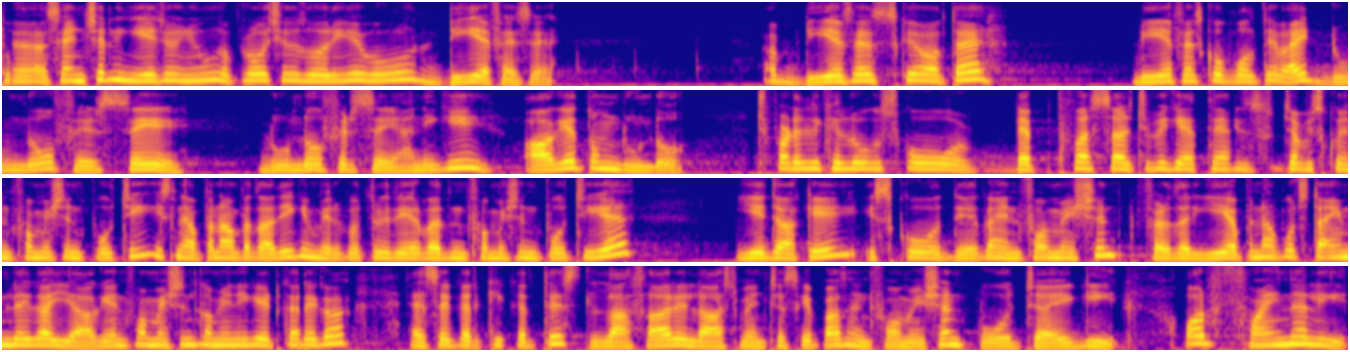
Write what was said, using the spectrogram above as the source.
तो असेंशली ये जो न्यू अप्रोच यूज़ हो रही है वो डी एफ़ एस है। अब डी एफ़ एस क्या होता है? डी एफ़ एस को बोलते हैं, भाई ढूंढो फिर से, ढूंढो फिर से, यानी कि आगे तुम ढूंढो। कुछ पढ़े लिखे लोग उसको डेप्थ फ़र्स्ट सर्च भी कहते हैं। जब इसको इन्फॉर्मेशन पहुँची, इसने अपना बता दिया कि मेरे को इतनी देर बाद इन्फॉर्मेशन पहुँची है ये जाके इसको देगा इन्फॉर्मेशन फर्दर ये अपना कुछ टाइम लेगा ये आगे इन्फॉर्मेशन कम्युनिकेट करेगा। ऐसे करके करते ला, सारे लास्ट बेंचेस के पास इन्फॉर्मेशन पहुँच जाएगी। और फाइनली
